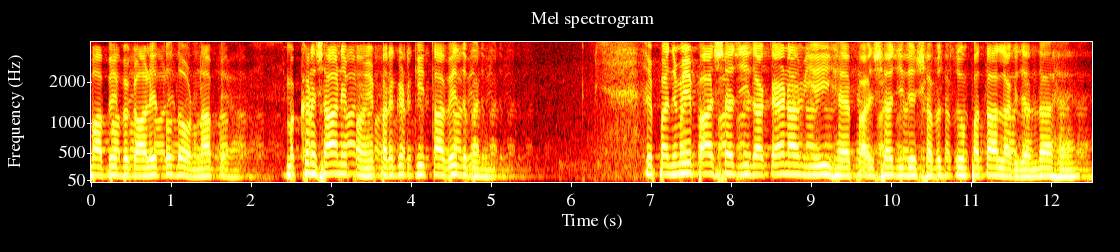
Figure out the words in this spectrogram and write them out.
ਬਾਬੇ ਬਗਾਲੇ ਤੋਂ ਦੌੜਨਾ ਪਿਆ। ਮੱਖਣ ਸ਼ਾਹ ਨੇ ਭਾਵੇਂ ਪ੍ਰਗਟ ਕੀਤਾ ਵਿਦ ਬਣੇ। ਤੇ ਪੰਜਵੇਂ ਪਾਤਸ਼ਾਹ ਜੀ ਦਾ ਕਹਿਣਾ ਵੀ ਇਹੀ ਹੈ, ਪਾਤਸ਼ਾਹ ਜੀ ਦੇ ਸ਼ਬਦ ਤੋਂ ਪਤਾ ਲੱਗ ਜਾਂਦਾ ਹੈ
